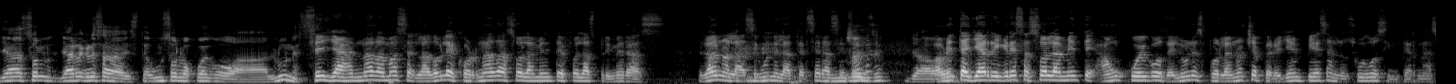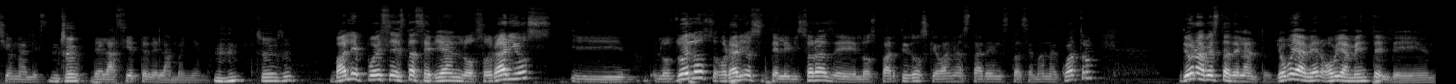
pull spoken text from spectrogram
ya solo, ya regresa este un solo juego a lunes. Sí, ya nada más la doble jornada solamente fue las primeras, bueno, la segunda y la tercera semana. sí, ya Ahorita ya regresa solamente a un juego de lunes por la noche, pero ya empiezan los juegos internacionales Sí. de las 7 de la mañana. Sí, sí. Vale, pues estos serían los horarios y los duelos, horarios y televisoras de los partidos que van a estar en esta semana 4. De una vez te adelanto. Yo voy a ver, obviamente, el de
